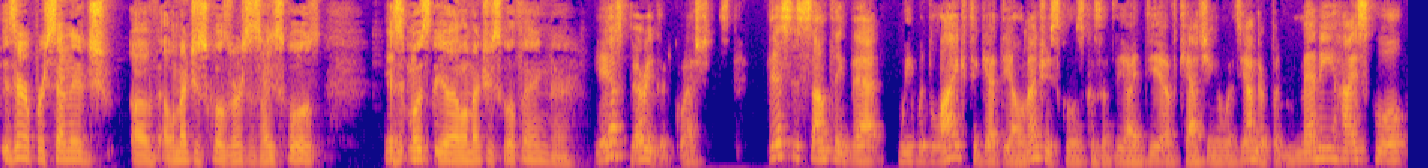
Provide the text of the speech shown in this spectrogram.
is there a percentage of elementary schools versus high schools? Is it mostly an elementary school thing? Or? Yes, very good questions. this is something that we would like to get the elementary schools because of the idea of catching it when it's younger. But many high school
